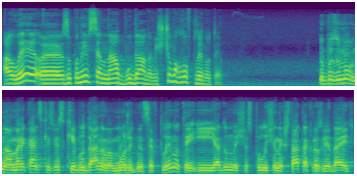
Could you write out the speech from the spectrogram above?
але е, зупинився на Буданові. Що могло вплинути? Ну, безумовно, американські зв'язки Буданова можуть на це вплинути, і я думаю, що в Сполучених Штатах розглядають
